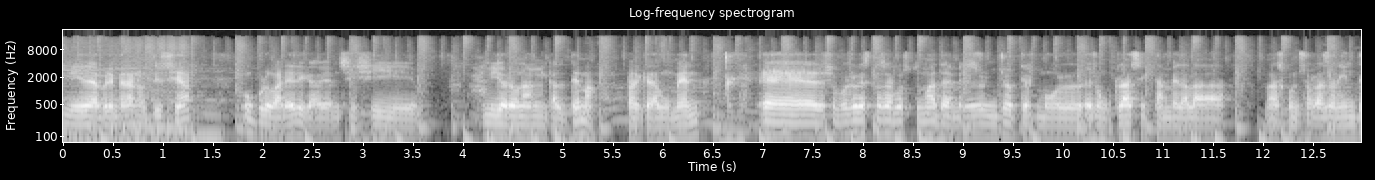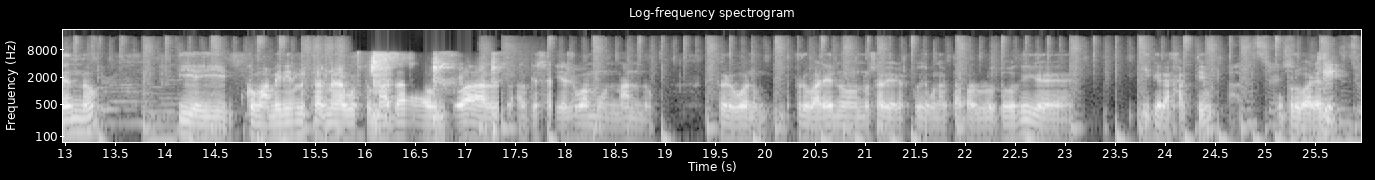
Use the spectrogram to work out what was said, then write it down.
ni idea, primera notícia. Ho provaré, dic, aviam si així millora una mica el tema, perquè de moment eh, suposo que estàs acostumat, a més és un joc que és, molt, és un clàssic també de, la, de les consoles de Nintendo i, i com a mínim estàs més acostumat a jugar al, al que seria jugar amb un mando. Però bueno, provaré, no, no sabia que es podia connectar per Bluetooth i que, i que era efectiu. Ho provarem. Sí.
